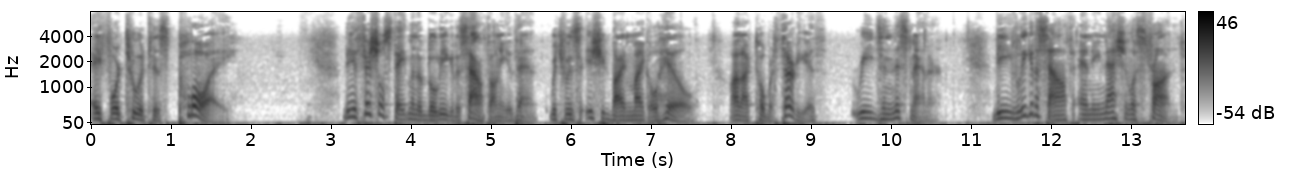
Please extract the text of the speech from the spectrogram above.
a fortuitous ploy. The official statement of the League of the South on the event, which was issued by Michael Hill on October 30th, reads in this manner. The League of the South and the Nationalist Front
